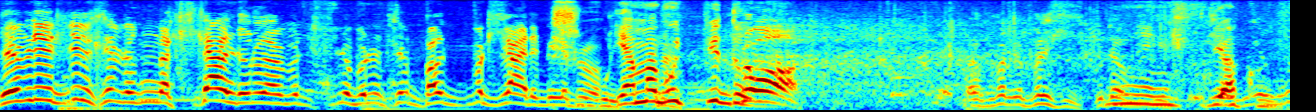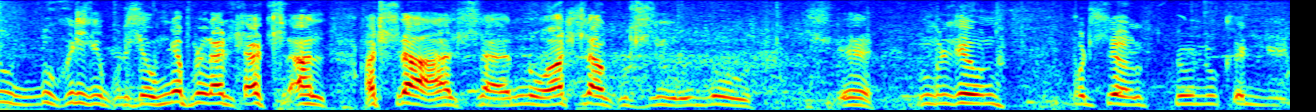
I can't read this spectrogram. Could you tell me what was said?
Я в летище настану, пожарь меня Шо? будет. Я, мабуть, піду. Что? Не, дякую. Ну, ну, у отца, отца, отца, ну, отца ну, э, блин, пожалуйста, ну, конечно.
